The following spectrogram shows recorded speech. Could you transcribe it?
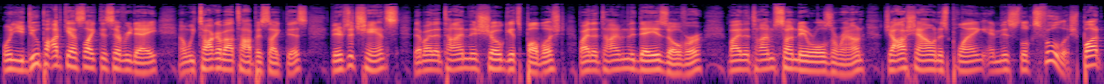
when you do podcasts like this every day and we talk about topics like this, there's a chance that by the time this show gets published, by the time the day is over, by the time Sunday rolls around, Josh Allen is playing and this looks foolish. But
